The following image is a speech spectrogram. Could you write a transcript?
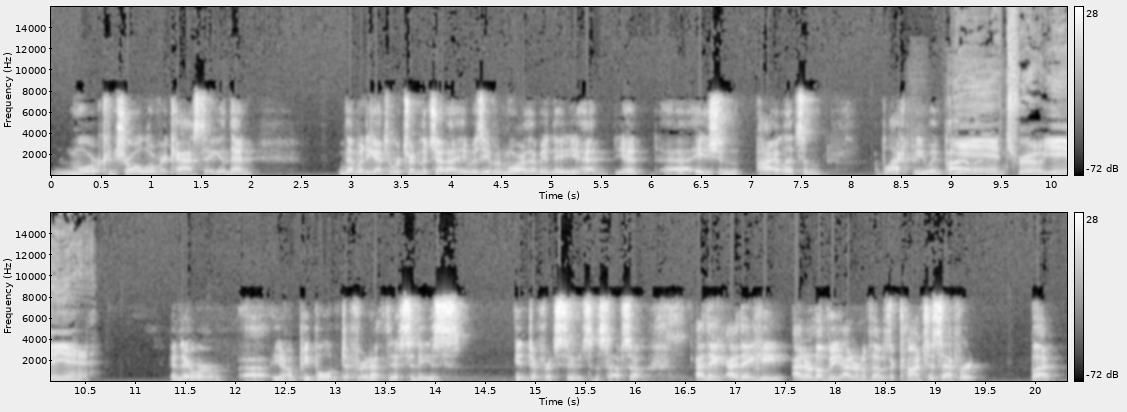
more control over casting, and then then when you got to Return of the Jedi, it was even more. I mean, you had you had uh, Asian pilots and a black B wing pilot. Yeah. and- True. Yeah. Yeah. Yeah. and there were uh, you know people of different ethnicities in different suits and stuff. So I think I think he I don't know if he I don't know if that was a conscious effort, but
